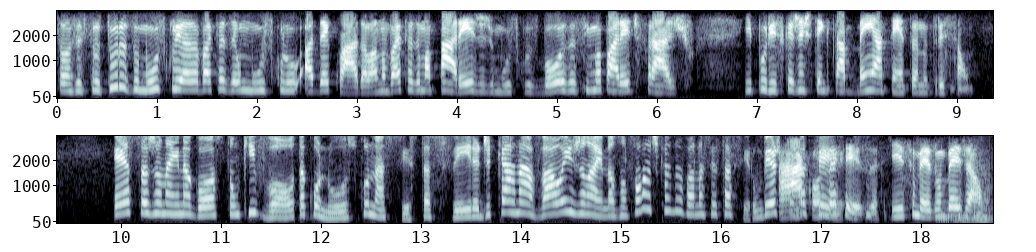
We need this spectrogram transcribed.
são as estruturas do músculo e ela vai fazer um músculo adequado. Ela não vai fazer uma parede de músculos boas, assim uma parede frágil. E por isso que a gente tem que estar bem atento à nutrição. Essa Janaína Goston que volta conosco na sexta-feira de carnaval, hein, Janaína? Nós vamos falar de carnaval na sexta-feira. Um beijo ah, pra você. Ah, com certeza. Isso mesmo, um beijão.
